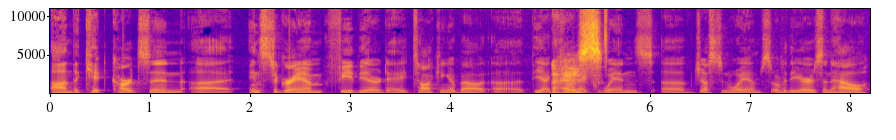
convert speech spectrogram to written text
on the Kit Cartson uh, Instagram feed the other day, talking about uh, the iconic Nice. wins of Justin Williams over the years and how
